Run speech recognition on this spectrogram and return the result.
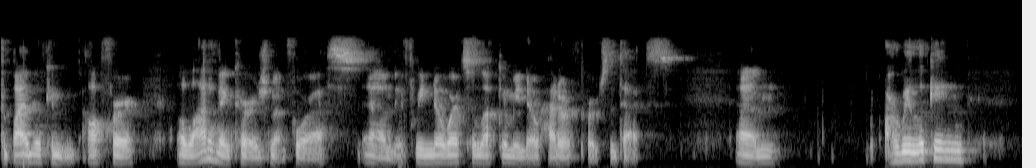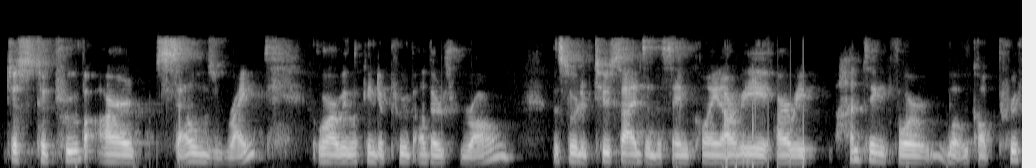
the Bible can offer a lot of encouragement for us um, if we know where to look and we know how to approach the text. Um, are we looking just to prove ourselves right, or are we looking to prove others wrong? The sort of two sides of the same coin. Are we are we hunting for what we call proof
